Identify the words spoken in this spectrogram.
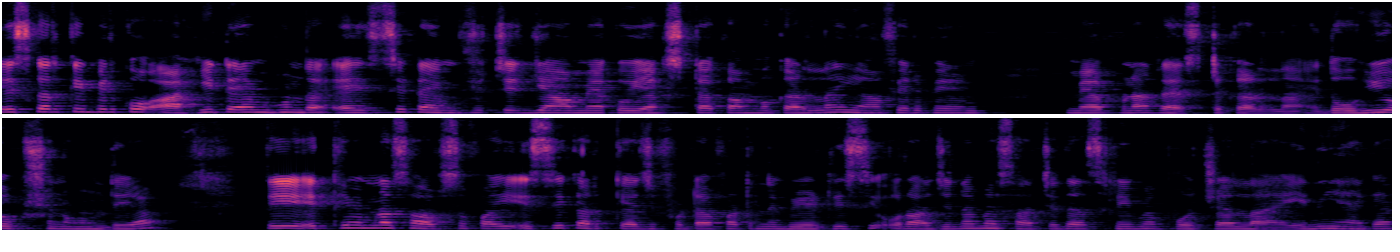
ਇਸ ਕਰਕੇ ਮੇਰੇ ਕੋਲ ਆਹੀ ਟਾਈਮ ਹੁੰਦਾ, ਇਸੇ ਟਾਈਮ ਵਿੱਚ ਜਾਂ ਮੈਂ ਕੋਈ ਐਕਸਟਰਾ ਕੰਮ ਕਰ ਲਾਂ ਜਾਂ ਫਿਰ ਫਿਰ ਮੈਂ ਆਪਣਾ ਰੈਸਟ ਕਰ ਲਾਂ। ਇਹ ਦੋ ਹੀ ਆਪਸ਼ਨ ਹੁੰਦੇ ਆ। ਅਤੇ ਇੱਥੇ ਮੈਂ ਆਪਣਾ ਸਾਫ਼ ਸਫ਼ਾਈ ਇਸੇ ਕਰਕੇ ਅੱਜ ਫਟਾਫਟ ਨਿਬੇੜ ਰਹੀ ਸੀ ਔਰ ਅੱਜ ਨਾ ਮੈਂ ਸੱਚ ਦੱਸ ਰਹੀ ਮੈਂ ਪੋਚਾ ਲਾਇਆ ਹੀ ਨਹੀਂ ਹੈਗਾ।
